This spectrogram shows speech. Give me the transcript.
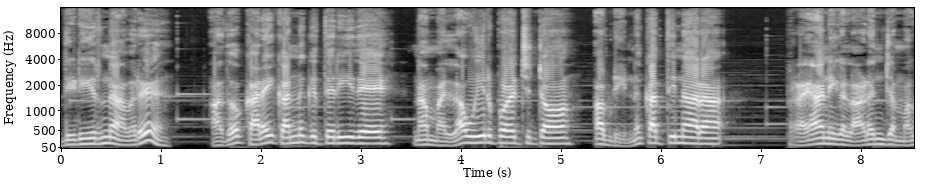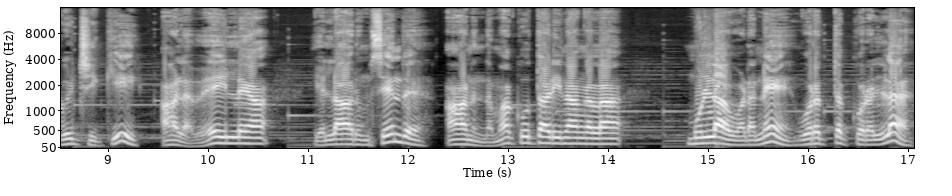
திடீர்னு அவரு அதோ கரை கண்ணுக்கு தெரியுதே நம்ம எல்லாம் உயிர் பழைச்சிட்டோம் அப்படின்னு கத்தினாராம். பிரயாணிகள் அடைஞ்ச மகிழ்ச்சிக்கு அளவே இல்லையா எல்லாரும் சேர்ந்து ஆனந்தமா கூத்தாடினாங்களாம். முல்லா உடனே உரத்த குரல்ல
